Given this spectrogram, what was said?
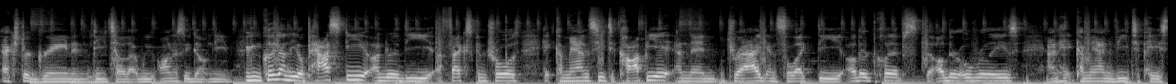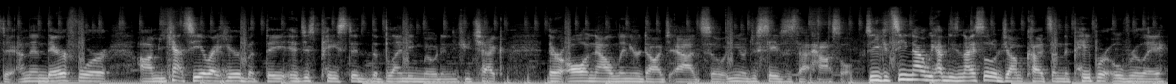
extra grain and detail that we honestly don't need. You can click on the opacity under the effects controls, hit Command C to copy it, and then drag and select the other clips, the other overlays, and hit Command V to paste it. And then therefore, um, you can't see it right here, but they it just pasted the blending mode. And if you check, they're all now linear dodge add. So, you know, just saves us that hassle. So you can see now we have these nice little jump cuts and the paper overlay.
